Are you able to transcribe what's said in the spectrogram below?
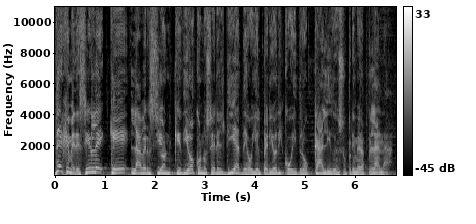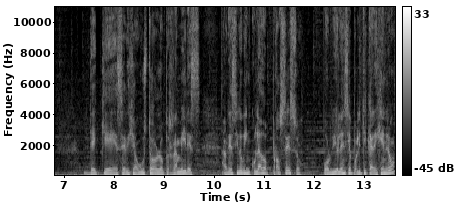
Déjeme decirle que la versión que dio a conocer el día de hoy el periódico Hidrocálido en su primera plana de que Sergio Augusto López Ramírez habría sido vinculado a proceso por violencia política de género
